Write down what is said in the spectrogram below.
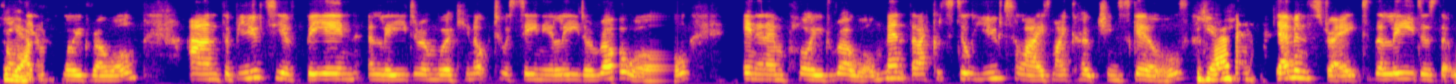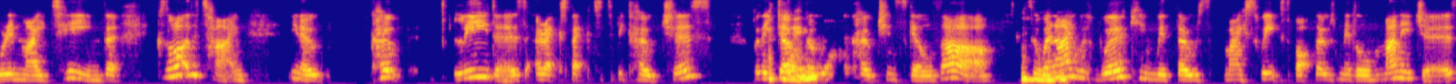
from the employed role. And the beauty of being a leader and working up to a senior leader role in an employed role meant that I could still utilize my coaching skills yeah. and demonstrate to the leaders that were in my team that because a lot of the time, you know, coach leaders are expected to be coaches, but they okay. don't know what the coaching skills are. Mm-hmm. So when mm-hmm. I was working with those my sweet spot, those middle managers,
